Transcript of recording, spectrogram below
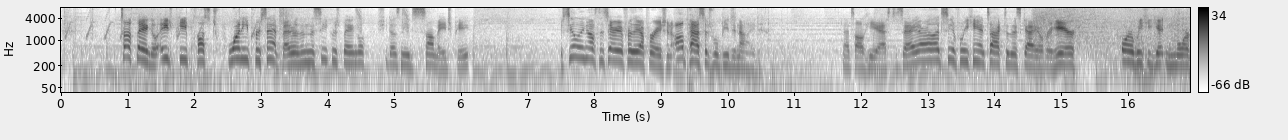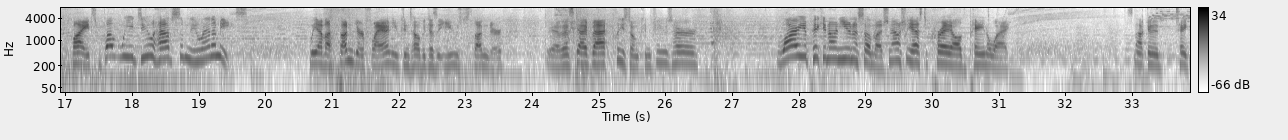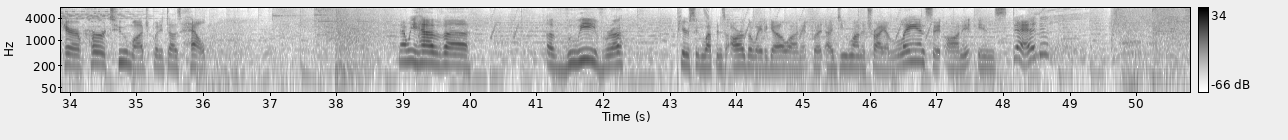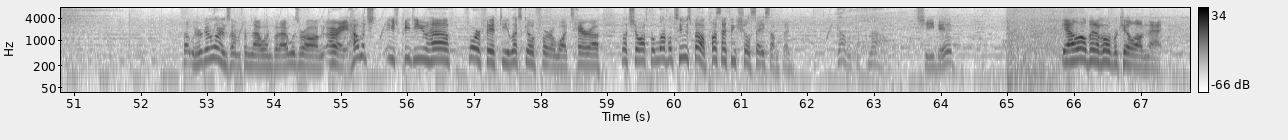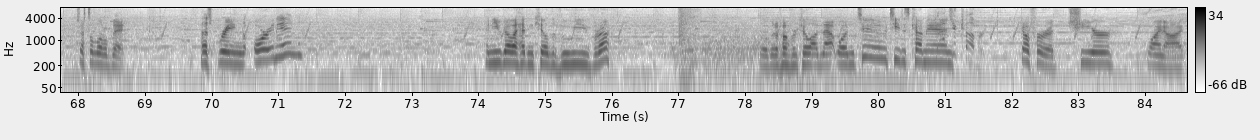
Tough bangle, HP plus 20%, better than the Seeker's bangle. She does need some HP. We're sealing off this area for the operation. All passage will be denied. That's all he has to say. All right, let's see if we can't talk to this guy over here, or we could get in more fights. But we do have some new enemies. We have a Thunder Flan. You can tell because it used thunder. We have this guy back. Please don't confuse her. Why are you picking on Yuna so much? Now she has to pray all the pain away. It's not going to take care of her too much, but it does help. Now we have uh, a Vouivre. piercing weapons are the way to go on it, but I do want to try a lancet on it instead. Thought we were going to learn something from that one, but I was wrong. All right, how much HP do you have? 450. Let's go for a Watera. Let's show off the level 2 spell. Plus, I think she'll say something. Go with the flow. She did. Yeah, a little bit of overkill on that. Just a little bit. Let's bring Auron in. And you go ahead and kill the Vouivre. A little bit of overkill on that one, too. Tita's come in. Got you covered. Go for a cheer. Why not?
